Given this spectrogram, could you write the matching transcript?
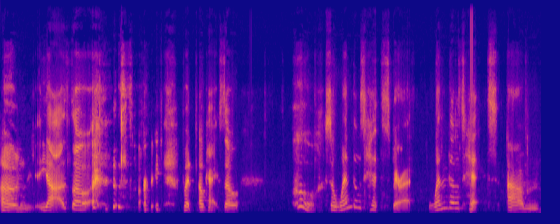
Um yeah so sorry but okay so so when those hit spirit when those hit um,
